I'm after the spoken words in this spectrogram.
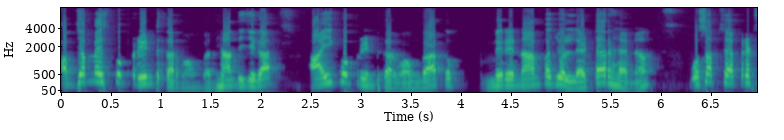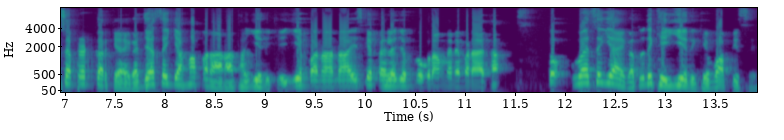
अब जब मैं इसको प्रिंट करवाऊँगा, ध्यान दीजिएगा आई को प्रिंट करवाऊँगा तो मेरे नाम का जो लेटर है ना, वो सब सेपरेट सेपरेट करके आएगा। जैसे यहाँ पर आ रहा था, ये देखिए, ये बनाना, इसके पहले जो प्रोग्राम मैंने बनाया था तो वैसे ही आएगा। तो देखिए, ये देखिए, वापिस से।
